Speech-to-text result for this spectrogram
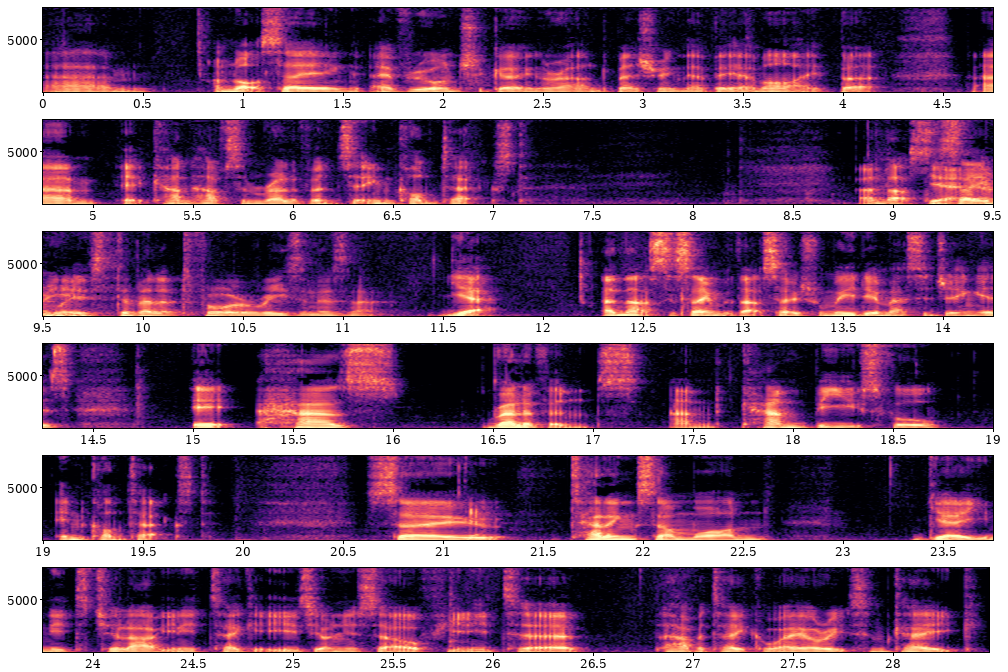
Um, I'm not saying everyone should going around measuring their BMI, but um, it can have some relevance in context. And that's the yeah, same I mean, with it's developed for a reason, isn't it? yeah, and that's the same with that social media messaging. Is it has relevance and can be useful in context. So Yeah. telling someone, yeah, you need to chill out, you need to take it easy on yourself, you need to have a takeaway or eat some cake,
